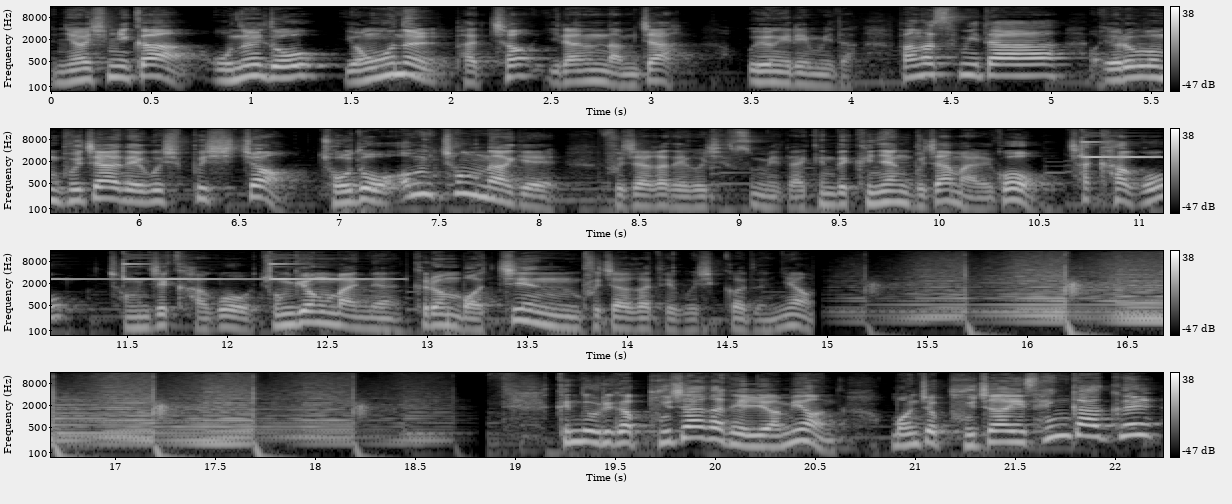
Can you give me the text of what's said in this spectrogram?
안녕하십니까. 오늘도 영혼을 바쳐 일하는 남자 우영일입니다. 반갑습니다. 여러분 부자 되고 싶으시죠? 저도 엄청나게 부자가 되고 싶습니다. 근데 그냥 부자 말고 착하고 정직하고 존경받는 그런 멋진 부자가 되고 싶거든요. 근데 우리가 부자가 되려면 먼저 부자의 생각을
